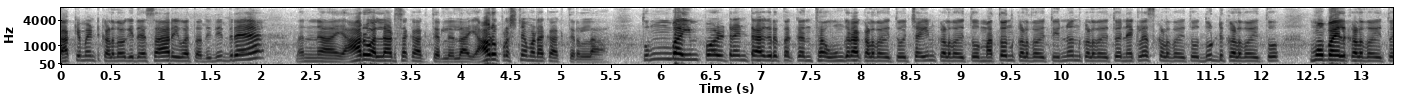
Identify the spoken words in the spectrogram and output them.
ಡಾಕ್ಯುಮೆಂಟ್ ಕಳೆದೋಗಿದೆ ಸರ್, ಇವತ್ತು ಅದಿದ್ದರೆ ನನ್ನ ಯಾರೂ ಅಲ್ಲಾಡ್ಸೋಕ್ಕಾಗ್ತಿರಲಿಲ್ಲ, ಯಾರೂ ಪ್ರಶ್ನೆ ಮಾಡೋಕ್ಕಾಗ್ತಿರಲ್ಲ. ತುಂಬ ಇಂಪಾರ್ಟೆಂಟ್ ಆಗಿರತಕ್ಕಂಥ ಉಂಗುರ ಕಳೆದೋಯ್ತು ಚೈನ್ ಕಳೆದೋಯ್ತು, ಮತ್ತೊಂದು ಕಳೆದೋಯ್ತು, ಇನ್ನೊಂದು ಕಳೆದೋಯ್ತು ನೆಕ್ಲೆಸ್ ಕಳೆದೋಯ್ತು, ದುಡ್ಡು ಕಳೆದೋಯ್ತು ಮೊಬೈಲ್ ಕಳೆದೋಯ್ತು,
